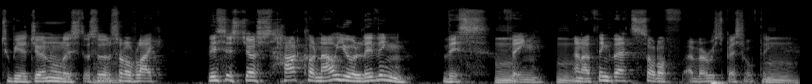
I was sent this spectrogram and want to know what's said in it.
to be a journalist Mm. so sort of like this is just hardcore now you're living this Mm. thing and i think that's sort of a very special thing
